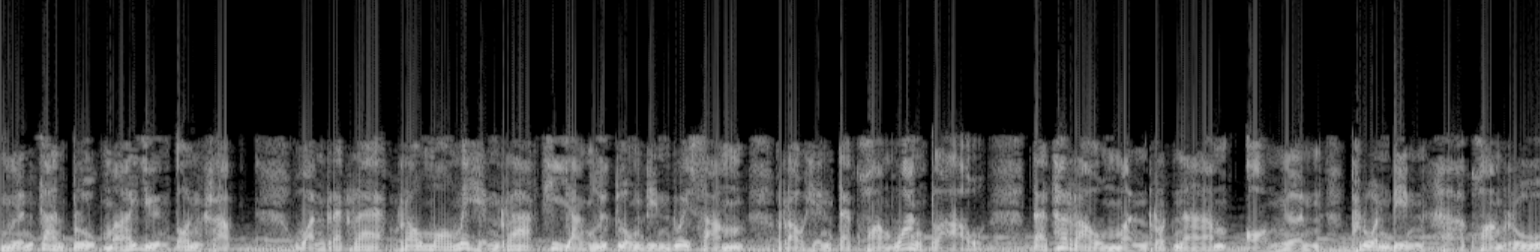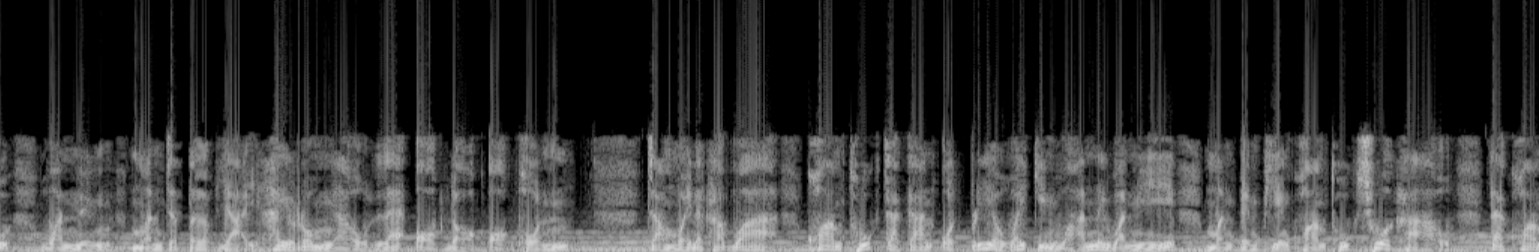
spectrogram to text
เหมือนการปลูกไม้ยืนต้นครับ วันแรกๆ เรามองไม่เห็นรากที่หยั่งลึกลงดินด้วยซ้ำเราเห็นแต่ความว่างเปล่า แต่ถ้าเราหมั่นรดน้ำออมเงิน พรวนดินหาความรู้ วันหนึ่งมันจะเติบใหญ่ให้ร่มเงาและออกดอกออกผล จำไว้นะครับว่า ความทุกข์จากการอดเปรี้ยวไว้กินหวานในวันนี้ มันเป็นเพียงความทุกข์ชั่วคราว แต่ความ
